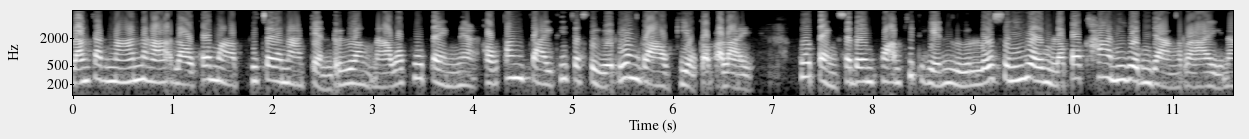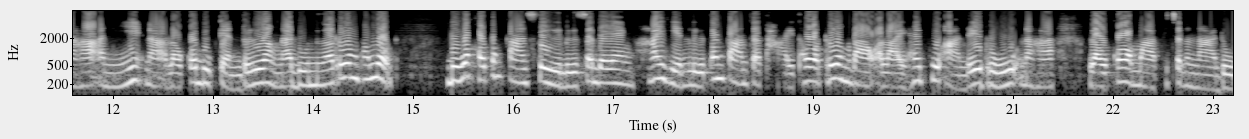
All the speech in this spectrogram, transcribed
หลังจากนั้นนะคะเราก็มาพิจารณาแก่นเรื่องรื่องนะว่าผู้แต่งเนี่ยเขาตั้งใจที่จะสื่อเรื่องราวเกี่ยวกับอะไร ผู้แต่งแสดงความคิดเห็นหรือรสนิยม แล้วก็ค่านิยมอย่างไรนะคะ อันนี้นะเราก็ดูแก่นเรื่องนะดูเนื้อเรื่องทั้งหมด ดูว่าเขาต้องการสื่อหรือแสดงให้เห็นหรือต้องการจะถ่ายทอดเรื่องราวอะไร ให้ผู้อ่านได้รู้นะคะ เราก็มาพิจารณาดู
